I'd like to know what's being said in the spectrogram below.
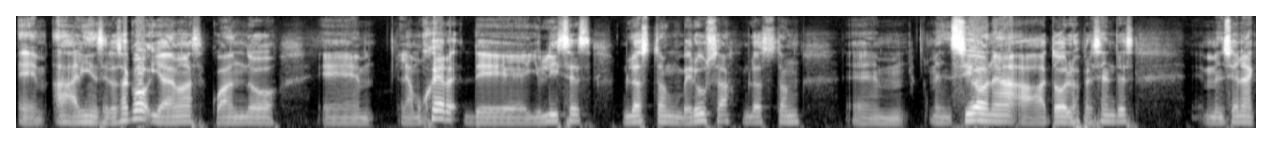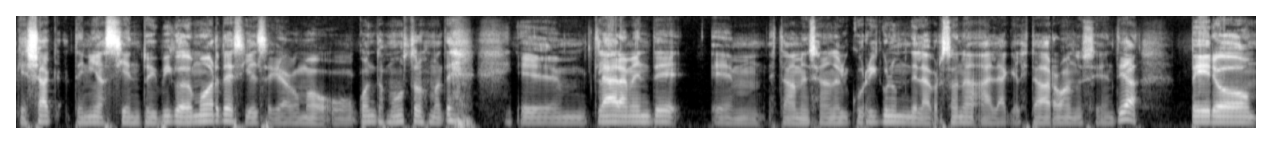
em, a alguien se lo sacó y además cuando la mujer de Ulysses, Bloodstone Berusa, Bloodstone, menciona a todos los presentes menciona que Jack tenía ciento y pico de muertes y él se queda como, oh, ¿cuántos monstruos maté? Em, claramente em, estaba mencionando el currículum de la persona a la que le estaba robando su identidad, pero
